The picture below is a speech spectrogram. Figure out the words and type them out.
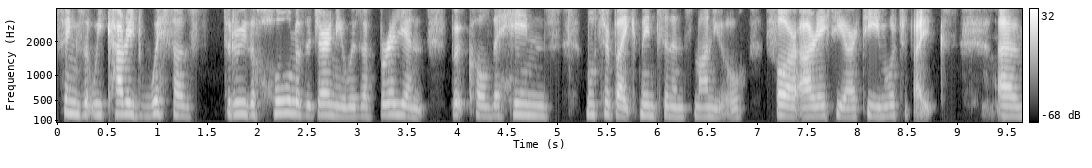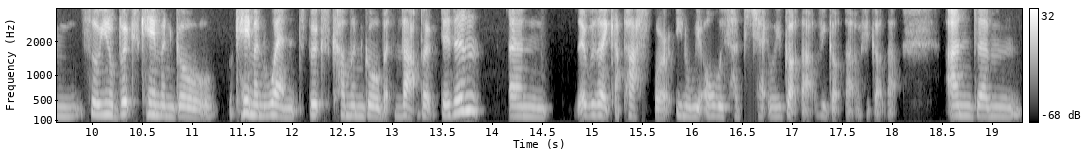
things that we carried with us through the whole of the journey was a brilliant book called the Haynes Motorbike Maintenance Manual for R80 RT motorbikes. Um, so, you know, books came and go, came and went, books come and go, but that book didn't. And it was like a passport, you know, we always had to check, we've got that, we got that, we got that. And um,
